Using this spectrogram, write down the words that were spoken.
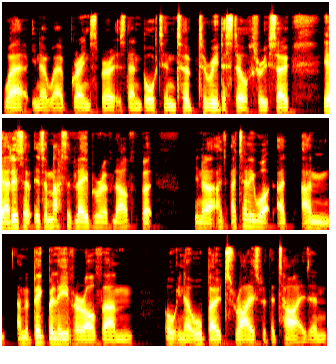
where you know where grain spirit is then brought in to, to redistill through. So yeah, it is a it's a massive labour of love, but you know I, I tell you what I, I'm I'm a big believer of um all you know all boats rise with the tide, and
